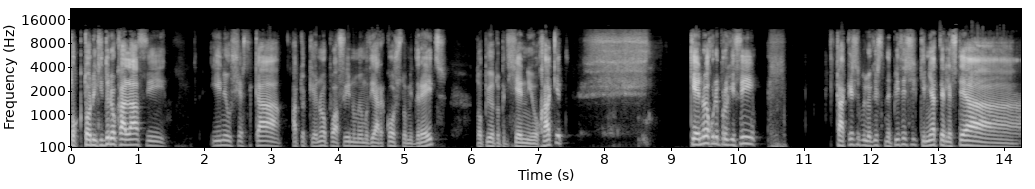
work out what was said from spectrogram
το, το νικητήριο καλάθι είναι ουσιαστικά από το κενό που αφήνουμε με διαρκώς στο mid το οποίο το πετυχαίνει ο Χάκετ. Και ενώ έχουν προηγηθεί κακές επιλογές στην επίθεση και μια τελευταία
